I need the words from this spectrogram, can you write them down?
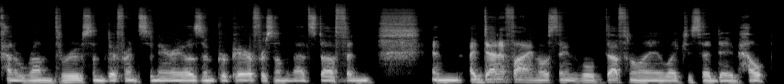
kind of run through some different scenarios and prepare for some of that stuff and and identifying those things will definitely like you said Dave help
